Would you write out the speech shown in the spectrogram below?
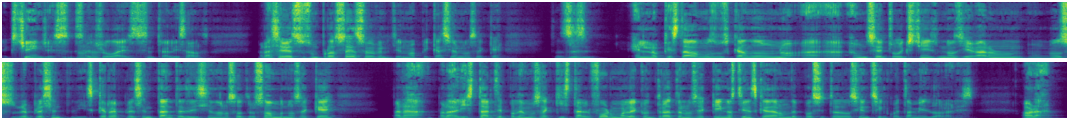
exchanges, centralized, centralizados. Para hacer eso es un proceso, tiene una aplicación, no sé qué. Entonces, en lo que estábamos buscando uno, a, un central exchange, nos llegaron unos representantes, que representantes diciendo nosotros somos no sé qué para, para listarte, podemos, aquí está el fórmula, el contrato, no sé qué, y nos tienes que dar un depósito de 250 mil dólares. Ahora,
